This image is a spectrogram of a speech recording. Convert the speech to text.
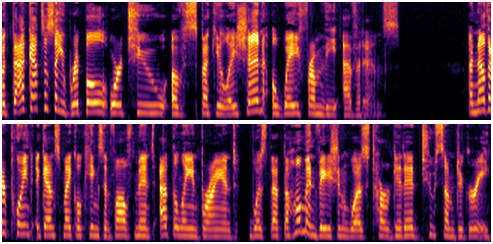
But that gets us a ripple or two of speculation away from the evidence. Another point against Michael King's involvement at the Lane Bryant was that the home invasion was targeted to some degree.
